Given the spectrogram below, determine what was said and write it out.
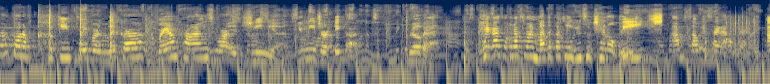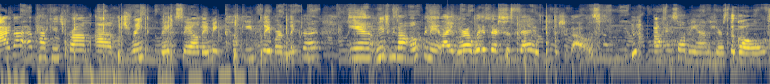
Ever thought of cookie flavored liquor? Grand Primes, you are a genius. You need your it up real bad. Hey guys, welcome back to my motherfucking YouTube channel, beach. I'm so excited I have that. I got a package from um, Drink Bakesale. They make cookie flavored liquor. And bitch, we gonna open it. Like, girl, what is there to say? Here she goes. okay, so bam, here's the gold.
